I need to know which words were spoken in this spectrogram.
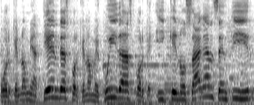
porque no me atiendes, porque no me cuidas, porque y que nos hagan sentir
